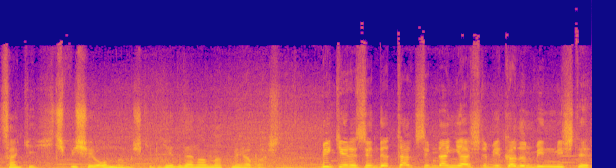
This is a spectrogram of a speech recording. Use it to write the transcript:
sanki hiçbir şey olmamış gibi yeniden anlatmaya başladı. Bir keresinde Taksim'den yaşlı bir kadın binmişti.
